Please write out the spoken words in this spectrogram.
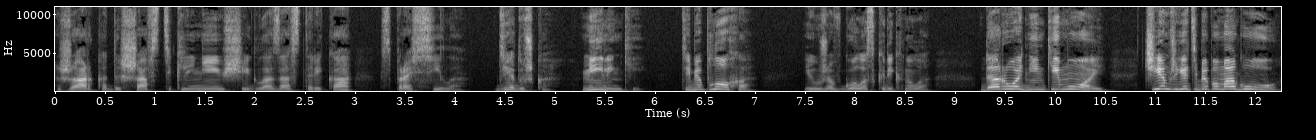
жарко дыша в стекленеющие глаза старика, спросила — «Дедушка, миленький, тебе плохо?» И уже в голос крикнула. «Да, родненький мой, чем же я тебе помогу?»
